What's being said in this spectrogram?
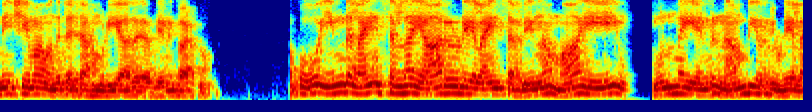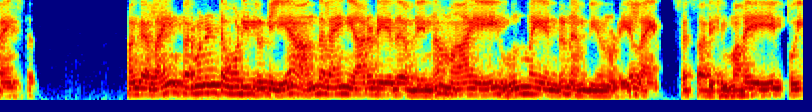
நிச்சயமா வந்து டச் ஆக முடியாது அப்படின்னு காட்டணும் அப்போ இந்த லைன்ஸ் எல்லாம் யாருடைய லைன்ஸ் அப்படின்னா மாயையை உண்மை என்று நம்பியவர்களுடைய லைன்ஸ் அங்க லைன் பெர்மனண்டா ஓடிட்டு இருக்கு இல்லையா? அந்த லைன் யாருடையது அப்படின்னா மாயையை உண்மை என்று நம்பியவனுடைய லைன் சாரி மாயையை பொய்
